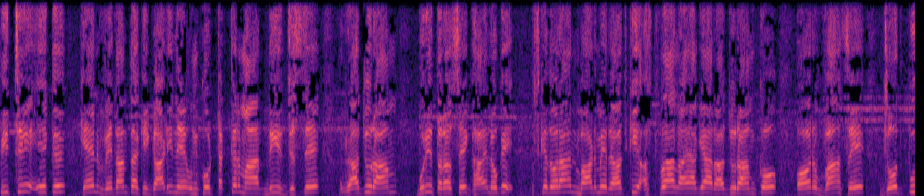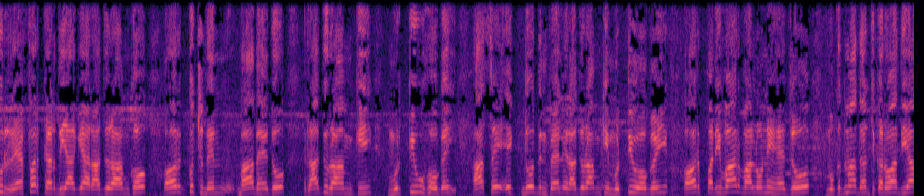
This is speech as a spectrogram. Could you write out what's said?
पीछे एक कैन वेदांता की गाड़ी ने उनको टक्कर मार दी, जिससे राजू राम बुरी तरह से घायल हो गए। उसके दौरान बाड़मेर राजकीय अस्पताल लाया गया राजू राम को और वहाँ से जोधपुर रेफर कर दिया गया राजू राम को और कुछ दिन बाद है जो राजू राम की मृत्यु हो गई। आज से एक दो दिन पहले राजू राम की मृत्यु हो गई और परिवार वालों ने है जो मुकदमा दर्ज करवा दिया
